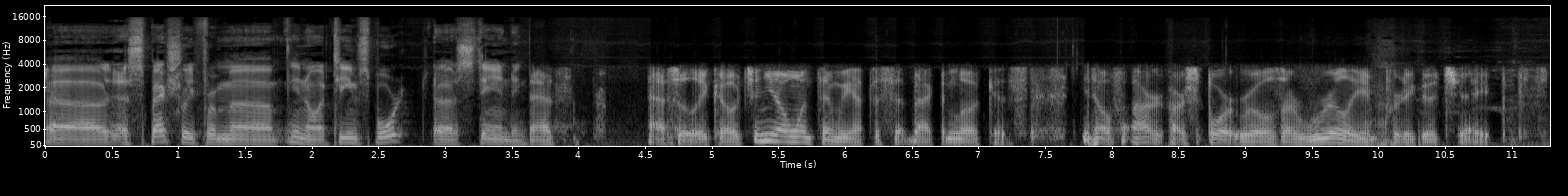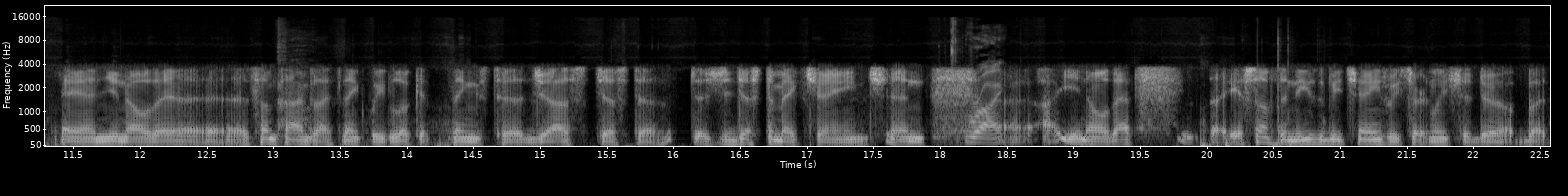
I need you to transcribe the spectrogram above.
uh, especially from uh, you know a team sport uh, standing. That's Absolutely, coach. And you know, one thing we have to sit back and look is, you know, our our sport rules are really in pretty good shape. And you know, the, sometimes I think we look at things to adjust just to just to make change. And right, uh, you know, that's if something needs to be changed, we certainly should do it. But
